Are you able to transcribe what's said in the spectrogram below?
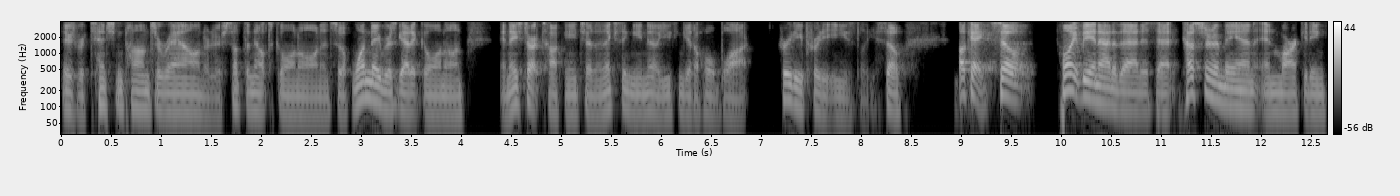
There's retention ponds around or there's something else going on. And so if one neighbor's got it going on and they start talking to each other the next thing you know you can get a whole block pretty pretty easily. So okay. So point being out of that is that customer demand and marketing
